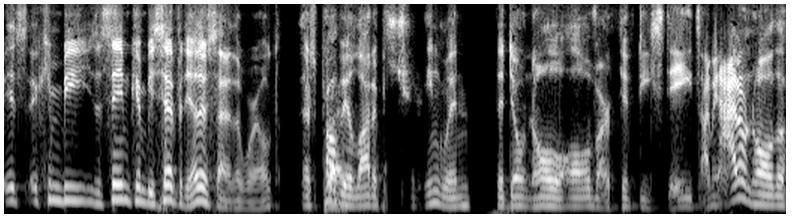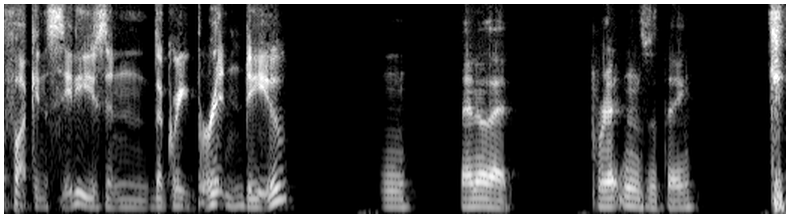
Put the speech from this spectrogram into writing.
It's it can be the same can be said for the other side of the world. There's probably Right. a lot of people in England that don't know all of our 50 states. I mean, I don't know all the fucking cities in the Great Britain. Do you? Mm. I know that Britain's a thing.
